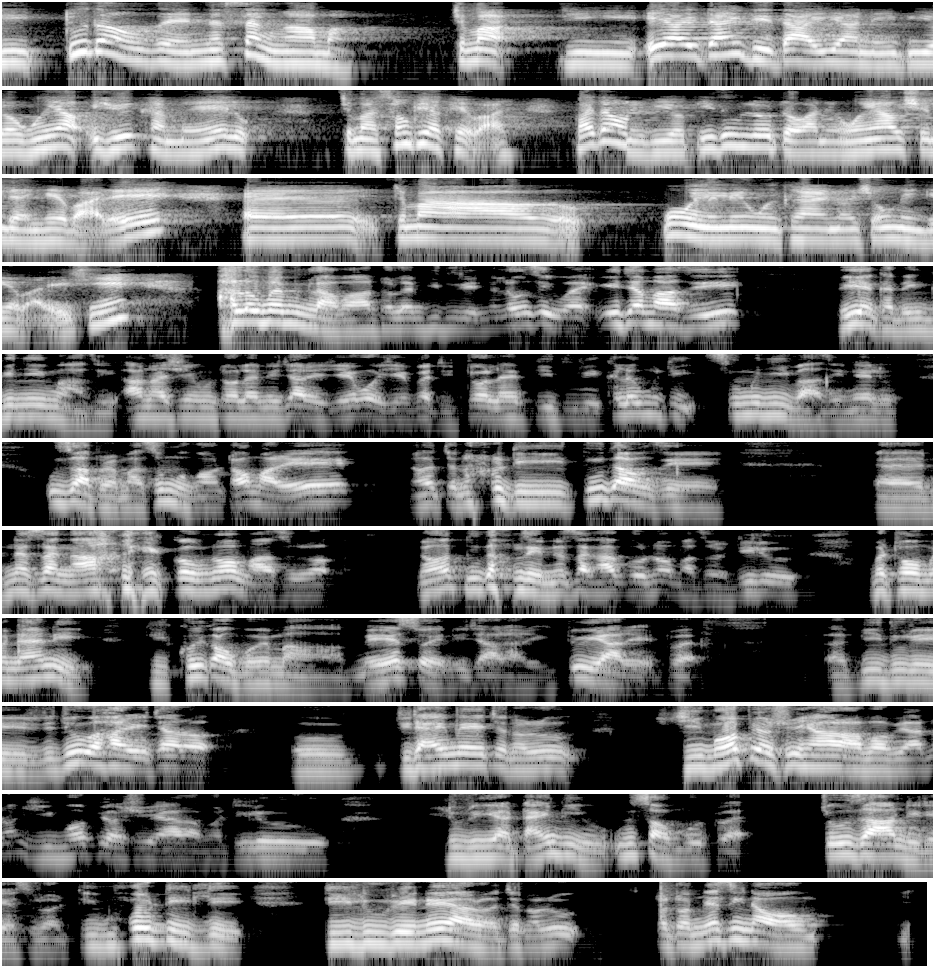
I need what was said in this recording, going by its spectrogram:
ဒီ2025မှာကျမဒီ AI တိုင်းဒေတာကြီးကနေပြီးတော့ဝင်ရောက်အရွေးခံမယ်လို့ကျမဆုံးဖြတ်ခဲ့ပါတယ်။ဘာကြောင့်လဲပြီးတော့ပြည်သူ့လွှတ်တော်ကနေဝင်ရောက်ရှင်းပြခဲ့ပါတယ်။အဲကျမပုံဝင်လင်းလင်းဝင်ခံရတော့ရှုံးနေခဲ့ပါတယ်ရှင်။အားလုံးပဲမင်္ဂလာပါဒေါ်လန်ပြည်သူတွေနှလုံးစိတ်ဝမ်းအေးချမ်းပါစေ။ဘေးရန်ခတ်သိမ်းကင်းကြီးပါစေ။အာနာရှင်ကိုဒေါ်လန်နေကြတဲ့ရဲဘော်ရဲဘက်တွေဒေါ်လန်ပြည်သူတွေခလုံးမတိစူးမကြီးပါစေနဲ့လို့ဥစားပရမစုံမကောင်းတောင်းပါတယ်။နော်ကျွန်တော်တို့ဒီ2000အဲ25လေးကုံတော့မှာဆိုတော့ เนาะ2025ကုန်တော့မှာဆိုတော့ဒီလိုမတော်မနှမ်းနေဒီခွေးကောက်ပွဲမှာမဲဆွယ်နေကြတာတွေတွေ့ရတဲ့အတွက်အဲပြည်သူတွေတချို့ဟာတွေကြတော့ဟိုဒီတိုင်းပဲကျွန်တော်တို့ရီမောပျော်ရွှင်ရတာပေါ့ဗျာเนาะရီမောပျော်ရွှင်ရတာပေါ့ဒီလို လူတွေကတိုင်းပြည်ကိုဥဆောင်မှုအတွက်စူးစမ်းနေတယ်ဆိုတော့ဒီမို့ဒီလေဒီလူတွေနဲ့ကတော့ကျွန်တော်တို့တော်တော်မျက်စိနောက်အောင်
